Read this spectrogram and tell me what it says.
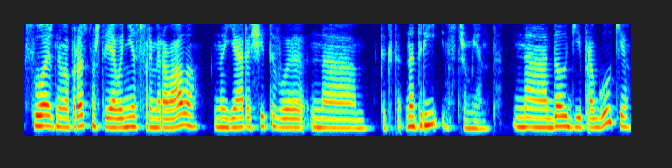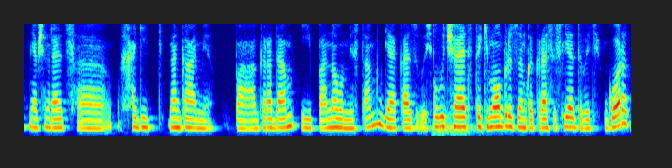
Сложный вопрос, потому что я его не сформировала, но я рассчитываю на как-то на три инструмента. На долгие прогулки. Мне вообще нравится ходить ногами по городам и по новым местам, где оказываюсь. Получается таким образом как раз исследовать город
